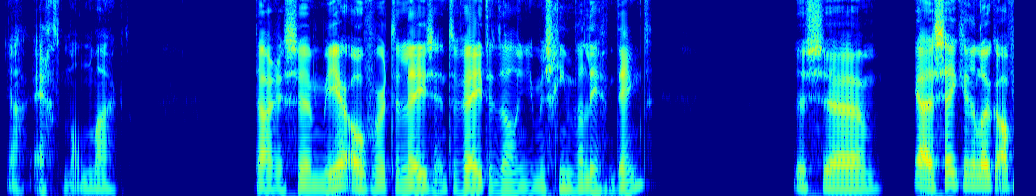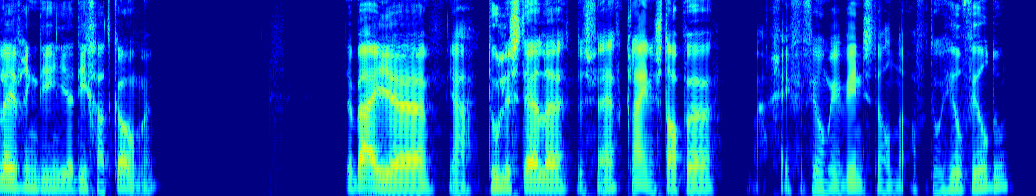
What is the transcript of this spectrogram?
ja, echt man maakt. Daar is meer over te lezen en te weten dan je misschien wellicht denkt. Dus ehm, ja, zeker een leuke aflevering die, die gaat komen. Daarbij uh, ja, doelen stellen, dus hè, kleine stappen, maar geven veel meer winst dan af en toe heel veel doen.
